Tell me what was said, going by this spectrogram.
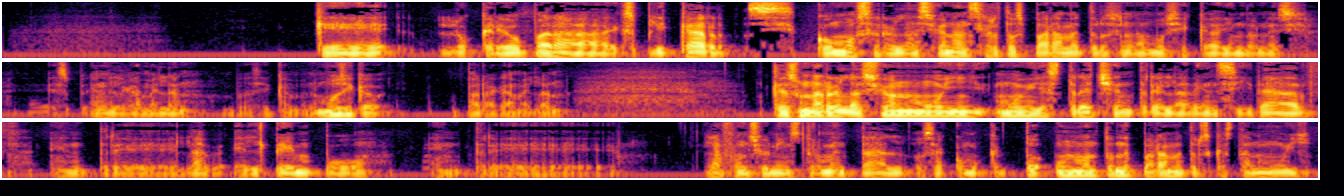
que lo creó para explicar cómo se relacionan ciertos parámetros en la música de Indonesia, en el gamelán, básicamente, la música para gamelán, que es una relación muy, muy estrecha entre la densidad, entre el tempo, entre la función instrumental, o sea, como que un montón de parámetros que están muy,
